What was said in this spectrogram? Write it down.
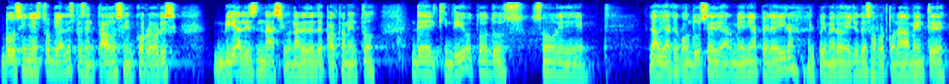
dos siniestros viales presentados en corredores viales nacionales del departamento del Quindío, todos sobre la vía que conduce de Armenia a Pereira. El primero de ellos, desafortunadamente,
